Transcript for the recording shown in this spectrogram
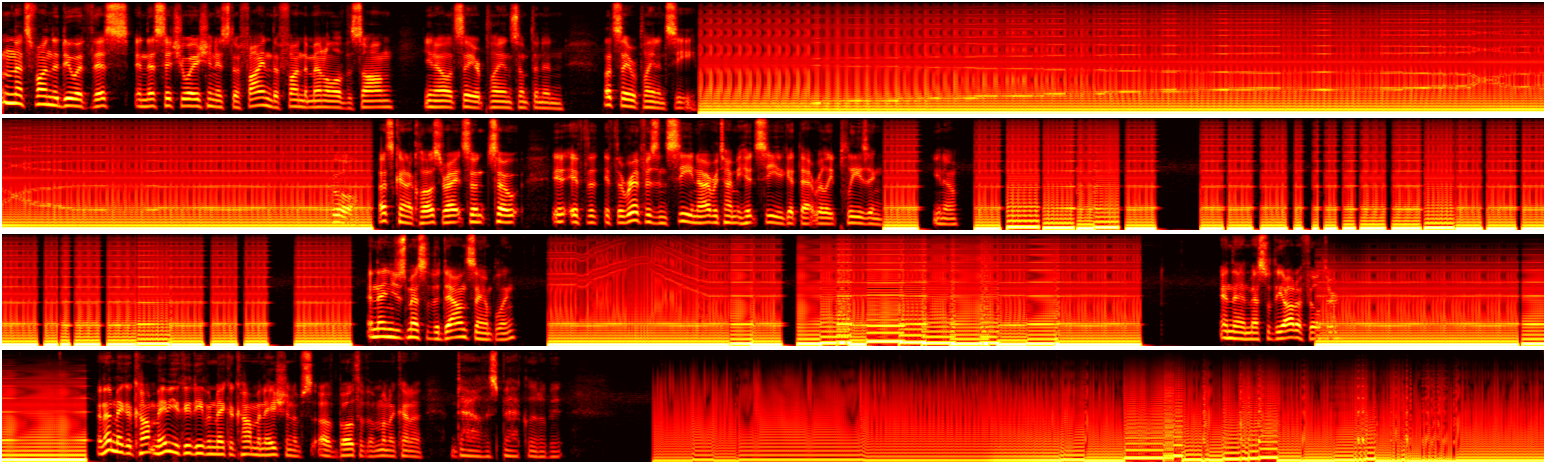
Something that's fun to do with this in this situation is to find the fundamental of the song. You know, let's say you're playing something in, let's say we're playing in C. That's kind of close, right? So, so if the if the riff is in C, now every time you hit C, you get that really pleasing, you know. And then you just mess with the downsampling. And then mess with the auto filter. And then make a maybe you could even make a combination of, of both of them. I'm going to kind of dial this back a little bit.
